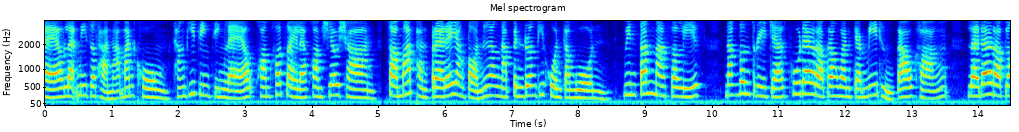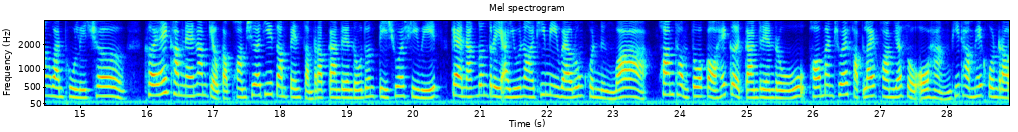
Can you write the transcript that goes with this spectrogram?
แล้วและมีสถานะมั่นคง ทั้งที่จริง ๆ แล้ว ความเข้าใจและความเชี่ยวชาญ สามารถผันแปรได้อย่างต่อเนื่องนับเป็นเรื่องที่ควรกังวล วินตัน มาซาลิส นักดนตรีแจ๊สผู้ได้รับรางวัลแกรมมี่ถึง 9 ครั้ง และได้รับรางวัลพูลิเชอร์เคยให้คำแนะนำเกี่ยวกับความเชื่อที่จำเป็นสำหรับการเรียนรู้ดนตรีชั่วชีวิต แก่นักดนตรีอายุน้อยที่มีแววรุ่งคนหนึ่งว่า ความถ่อมตัวก่อให้เกิดการเรียนรู้ เพราะมันช่วยขับไล่ความยโสโอหังที่ทำให้คนเรา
